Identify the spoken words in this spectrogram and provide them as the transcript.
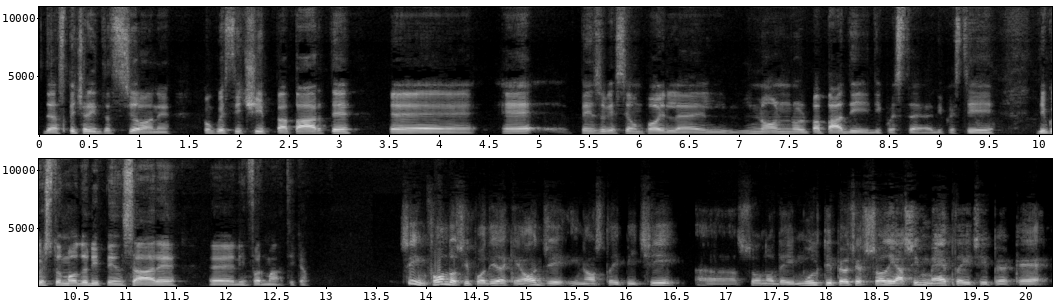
della specializzazione con questi chip a parte eh, è, penso che sia un po' il, il nonno, il papà di, di, queste, di questi di questo modo di pensare eh, l'informatica. Sì, in fondo si può dire che oggi i nostri PC eh, sono dei multiprocessori asimmetrici perché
